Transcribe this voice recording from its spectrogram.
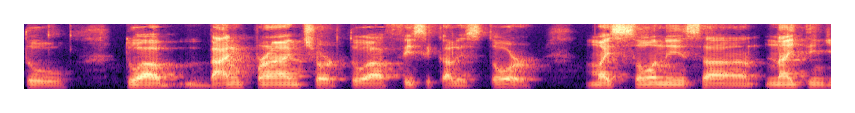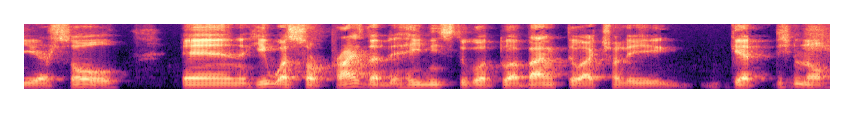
to to a bank branch or to a physical store. My son is uh, 19 years old and he was surprised that he needs to go to a bank to actually get you know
